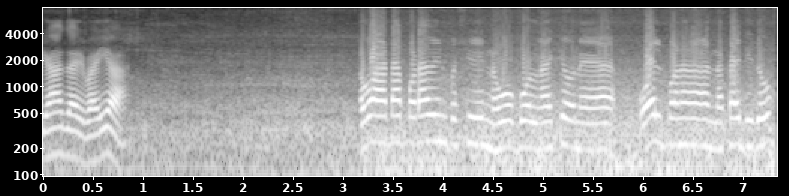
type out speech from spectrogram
ક્યાં જાય ભાઈ આ? નવા આટા પડાવીને પછી નવો બોલ નાખ્યો અને ઓઇલ પણ નખાઈ દીધું.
